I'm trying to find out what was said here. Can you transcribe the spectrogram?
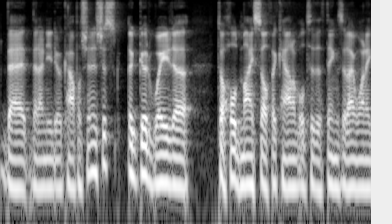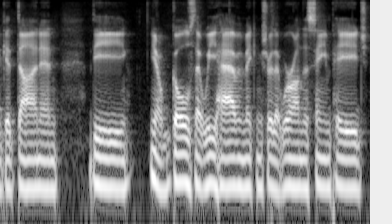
that that I need to accomplish, and it's just a good way to to hold myself accountable to the things that I want to get done and the you know goals that we have and making sure that we're on the same page.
